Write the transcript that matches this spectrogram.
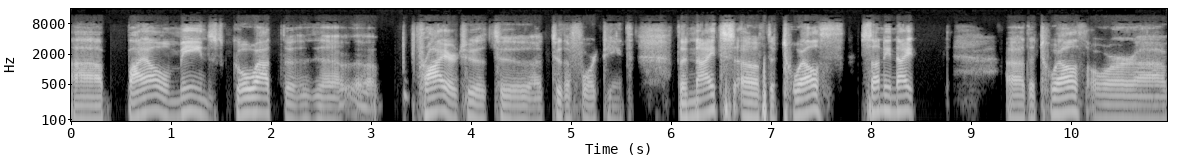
uh, by all means, go out the, the uh, prior to to uh, to the 14th. The nights of the 12th, Sunday night, uh, the 12th, or uh,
